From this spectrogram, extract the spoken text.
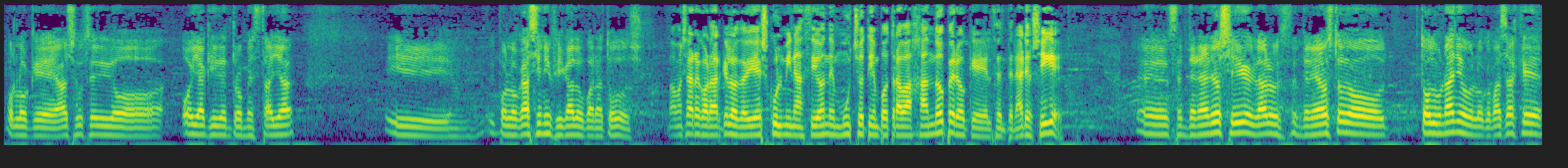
por lo que ha sucedido hoy aquí dentro de Mestalla y, y por lo que ha significado para todos. Vamos a recordar que lo de hoy es culminación de mucho tiempo trabajando, pero que el centenario sigue. El centenario sigue, claro, el centenario es todo, todo un año, lo que pasa es que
